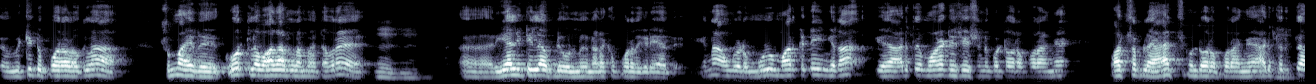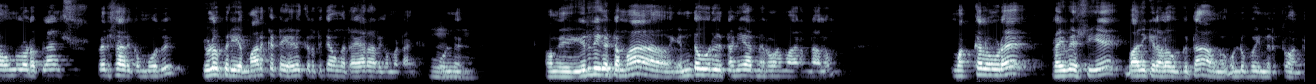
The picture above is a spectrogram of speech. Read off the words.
விட்டுட்டு போற அளவுக்குலாம் சும்மா இது கோர்ட்ல வாதாடலாமே தவிர. ரியாலிட்டியில் அப்படி ஒன்று நடக்க போகிறது கிடையாது ஏன்னா அவங்களோட முழு மார்க்கெட்டே இங்கே தான் அடுத்து மானிட்டைசேஷனை கொண்டு வர போகிறாங்க வாட்ஸ்அப்பில் ஆட்ஸ் கொண்டு வர போகிறாங்க அடுத்தடுத்து அவங்களோட பிளான்ஸ் பெருசாக இருக்கும்போது இவ்வளோ பெரிய மார்க்கெட்டை எடுக்கிறதுக்கு அவங்க தயாராக இருக்க மாட்டாங்க. ம். அவங்க இறுதி கட்டமாக எந்த ஒரு தனியார் நிறுவனமாக இருந்தாலும் மக்களோட ப்ரைவசியை பாதிக்கிற அளவுக்கு தான் அவங்க கொண்டு போய் நிறுத்துவாங்க.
